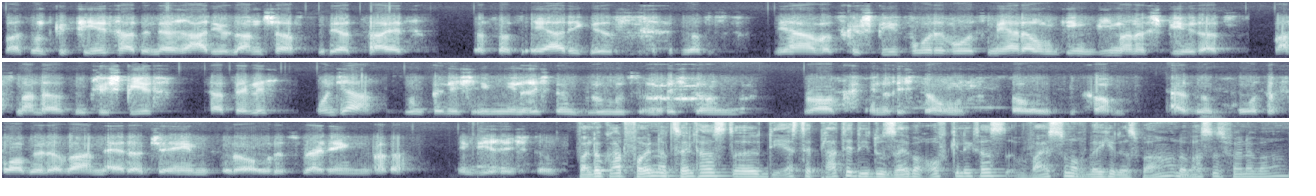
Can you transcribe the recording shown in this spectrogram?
was uns gefehlt hat in der Radiolandschaft zu der Zeit. Das was erdig ist, was, ja, was gespielt wurde, wo es mehr darum ging, wie man es spielt, als was man da wirklich spielt tatsächlich. Und ja, so bin ich irgendwie in Richtung Blues, in Richtung Rock, in Richtung Soul gekommen. Also große Vorbilder waren Ada James oder Otis Redding oder in die Richtung. Weil du gerade vorhin erzählt hast, äh, die erste Platte, die du selber aufgelegt hast, weißt du noch, welche das war oder was das für eine war?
